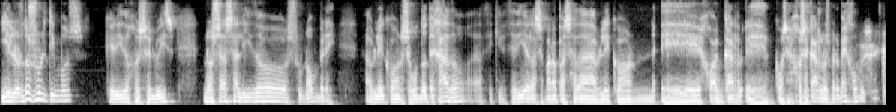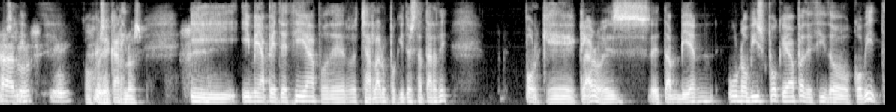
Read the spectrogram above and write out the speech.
Y en los dos últimos, querido José Luis, nos ha salido su nombre. Hablé con Segundo Tejado hace 15 días, la semana pasada hablé con eh, Juan eh, José Carlos Bermejo. José Carlos, sí. Con José Carlos. Y, y, me apetecía poder charlar un poquito esta tarde, porque, claro, es eh, también un obispo que ha padecido COVID.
